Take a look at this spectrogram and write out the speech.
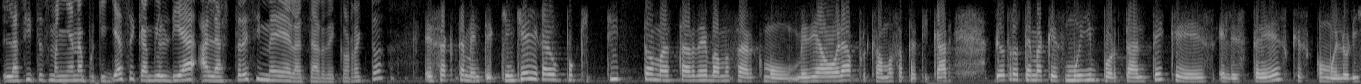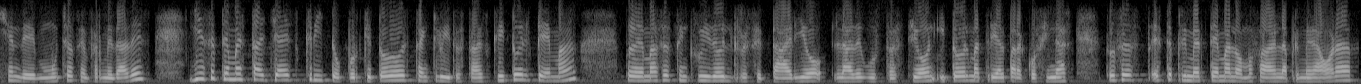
La cita es mañana porque ya se cambió el día a las tres y media de la tarde, ¿correcto? Exactamente. Quien quiera llegar un poquitito más tarde, vamos a ver como media hora, porque vamos a platicar de otro tema que es muy importante, que es el estrés, que es como el origen de muchas enfermedades. Y ese tema está ya escrito, porque todo está incluido. Está escrito el tema, pero además está incluido el recetario, la degustación y todo el material para cocinar. Entonces, este primer tema lo vamos a dar en la primera hora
